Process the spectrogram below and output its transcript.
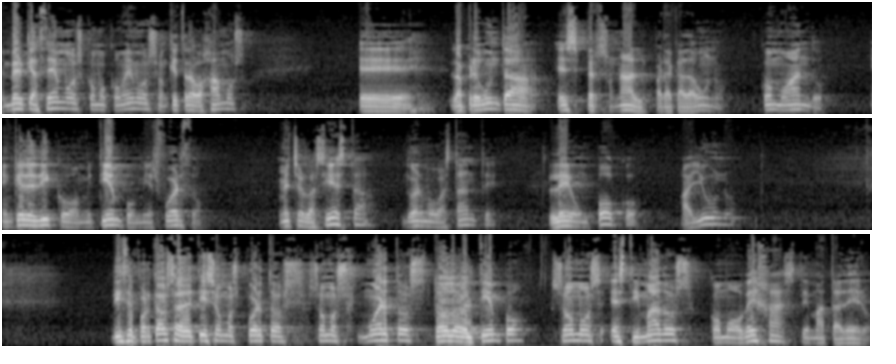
En ver qué hacemos, cómo comemos, en qué trabajamos. Eh, la pregunta es personal para cada uno. ¿Cómo ando? ¿En qué dedico mi tiempo, mi esfuerzo? ¿Me echo la siesta? ¿Duermo bastante? ¿Leo un poco? ¿Ayuno? Dice, por causa de ti somos puertos, somos muertos todo el tiempo, somos estimados como ovejas de matadero,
